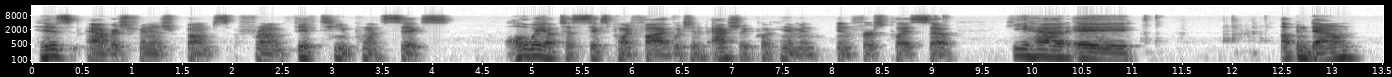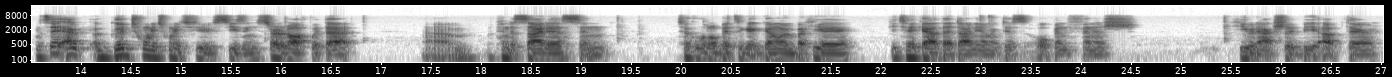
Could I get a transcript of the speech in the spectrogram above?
his average finish bumps from 15.6 all the way up to 6.5, which would actually put him in, in first place. So he had a up and down. Let's say a, a good 2022 season. He started off with that um, appendicitis and took a little bit to get going, but he, if you take out that dynamic disc open finish, he would actually be up there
